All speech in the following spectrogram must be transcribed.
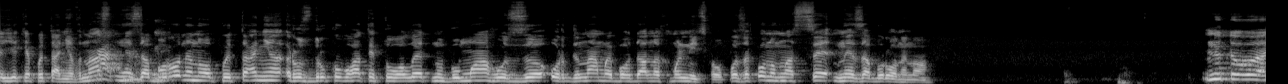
яке питання. В нас Так. не заборонено питання роздрукувати туалетну бумагу з орденами Богдана Хмельницького. По закону в нас це не заборонено. Ну то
